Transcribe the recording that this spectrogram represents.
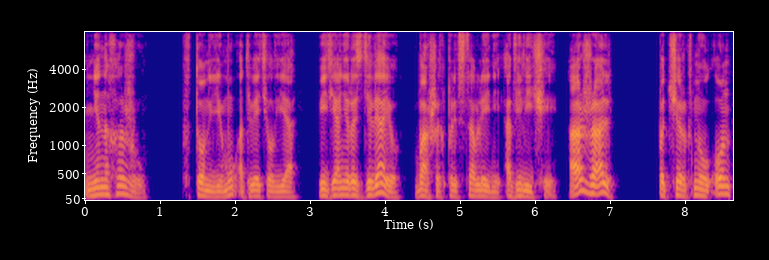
«Не нахожу», — в тон ему ответил я, «ведь я не разделяю ваших представлений о величии. А жаль», — подчеркнул он,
